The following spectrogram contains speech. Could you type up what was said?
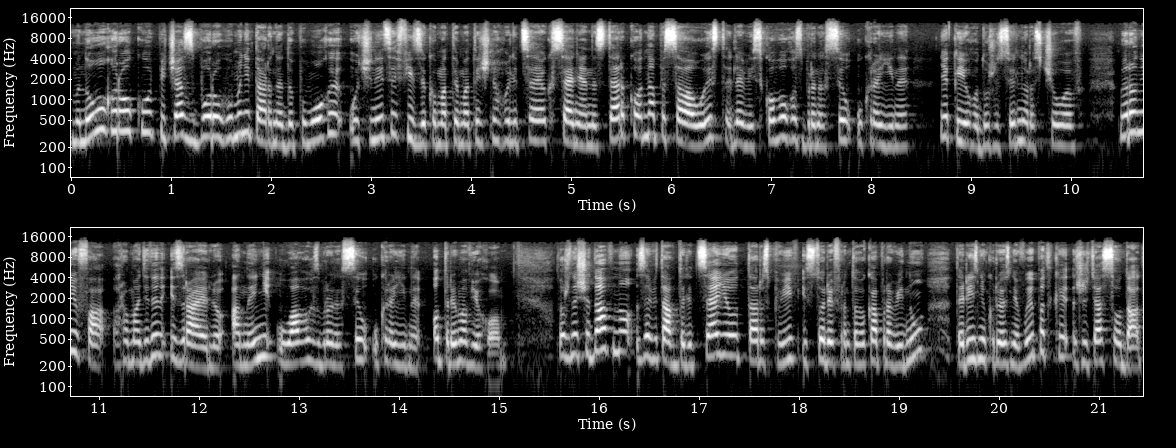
Минулого року під час збору гуманітарної допомоги учениця фізико-математичного ліцею Ксенія Нестерко написала лист для військового збройних сил України, який його дуже сильно розчулив. Мирон Юфа, громадянин Ізраїлю, а нині у лавах збройних сил України, отримав його. Тож нещодавно завітав до ліцею та розповів історію фронтовика про війну та різні курйозні випадки з життя солдат.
